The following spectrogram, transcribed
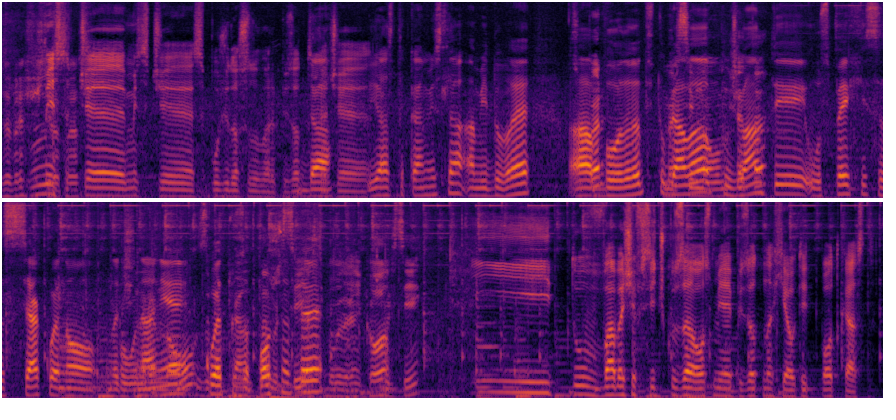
Завършваш Мисля, че, мисля, че се получи доста добър епизод, Да. така че И аз така мисля. Ами добре, а, благодаря ти тогава. много, Пожелавам ти успехи с всяко едно начинание, много за което поканата. започнете. Мерси. Благодаря, Никола. Мерси. И това беше всичко за 8-я епизод на Health It Podcast.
